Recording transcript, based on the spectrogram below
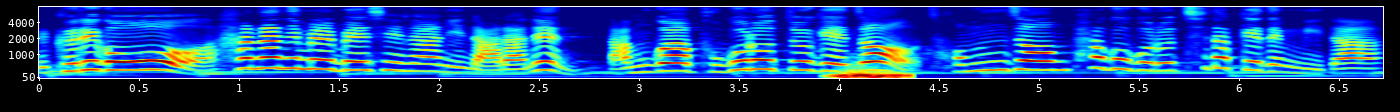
네, 그리고 하나님을 배신한 이 나라는 남과 북으로 쪼개져 점점 파국으로 치닫게 됩니다.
